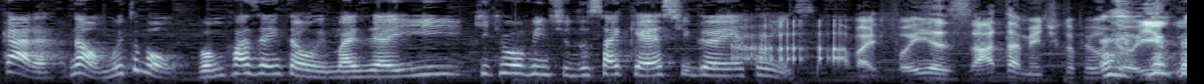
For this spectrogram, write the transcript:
Cara, não, muito bom. Vamos fazer então. Mas e aí, o que, que o ouvinte do SciCast ganha com isso? Ah, mas foi exatamente o que eu perguntei, Igor.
